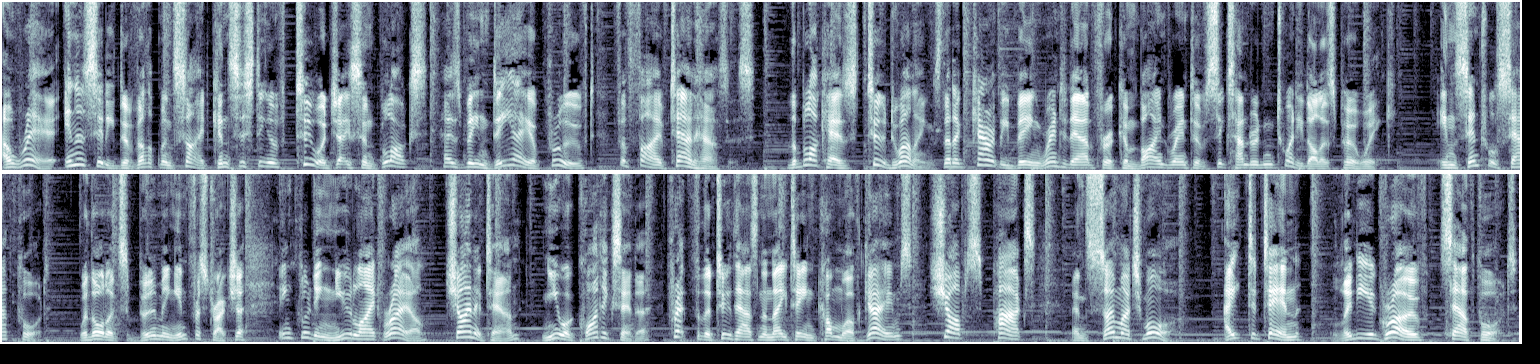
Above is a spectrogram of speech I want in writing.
A rare inner city development site consisting of two adjacent blocks has been DA approved for five townhouses. The block has two dwellings that are currently being rented out for a combined rent of $620 per week. In central Southport, with all its booming infrastructure, including new light rail, Chinatown, new aquatic centre, prep for the 2018 Commonwealth Games, shops, parks, and so much more. 8 to 10, Lydia Grove, Southport.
